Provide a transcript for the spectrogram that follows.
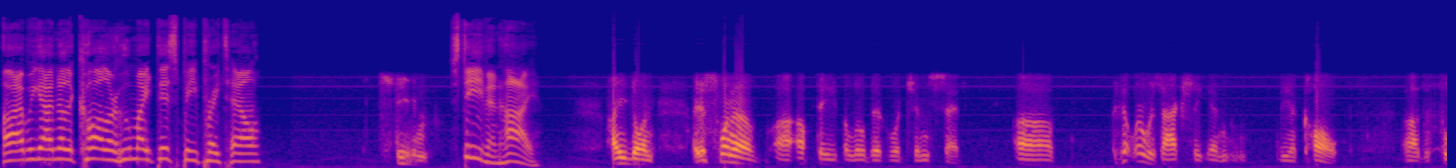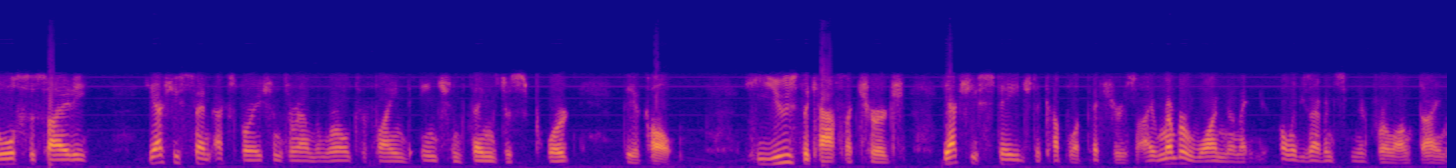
All right, we got another caller. Who might this be? Pray tell. Stephen, Steven, hi. how you doing? I just want to uh, update a little bit what Jim said. Uh, Hitler was actually in the occult, uh, the Thule Society. He actually sent explorations around the world to find ancient things to support the occult. He used the Catholic Church. He actually staged a couple of pictures. I remember one, and I, only because I haven't seen it for a long time.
